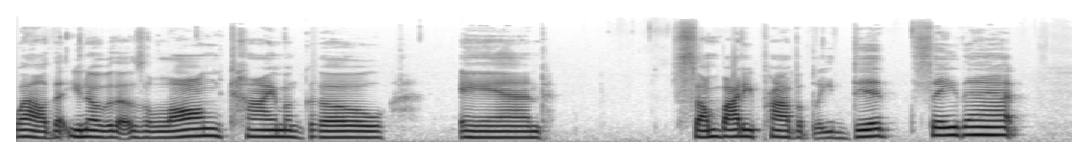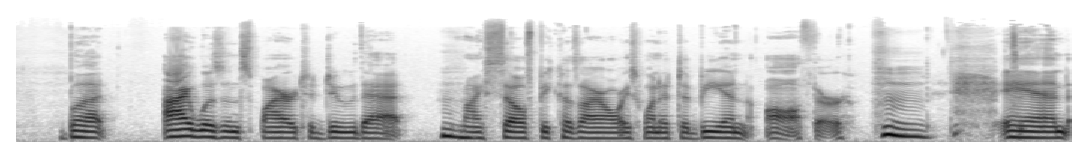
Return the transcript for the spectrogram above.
Wow, that you know that was a long time ago, and somebody probably did say that, but I was inspired to do that hmm. myself because I always wanted to be an author. Hmm. And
